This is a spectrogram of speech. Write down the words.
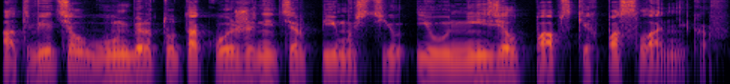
ответил Гумберту такой же нетерпимостью и унизил папских посланников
